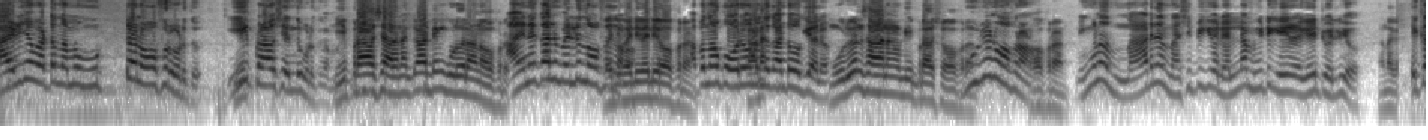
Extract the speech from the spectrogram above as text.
കഴിഞ്ഞ വട്ടം നമ്മൾ മുട്ടൻ ഓഫർ കൊടുത്തു. ഈ പ്രാവശ്യം എന്ത് കൊടുക്കും ഈ പ്രാവശ്യം അതിനെക്കാട്ടിയും കൂടുതലാണ് ഓഫർ അതിനേക്കാളും വലിയ ഓഫർ വലിയ വലിയ ഓഫർ അപ്പൊ നമുക്ക് ഓരോന്നും കണ്ടു നോക്കിയാലോ? മുഴുവൻ സാധനങ്ങൾക്ക് ഈ പ്രാവശ്യം ഓഫർ മുഴുവൻ ഓഫറാണ് ഓഫറാണ് നിങ്ങൾ നാടിനെ നശിപ്പിക്കുമല്ലോ എല്ലാം വീട്ടിൽ കയറ്റുമല്ലോ നടക്ക- ഇക്ക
